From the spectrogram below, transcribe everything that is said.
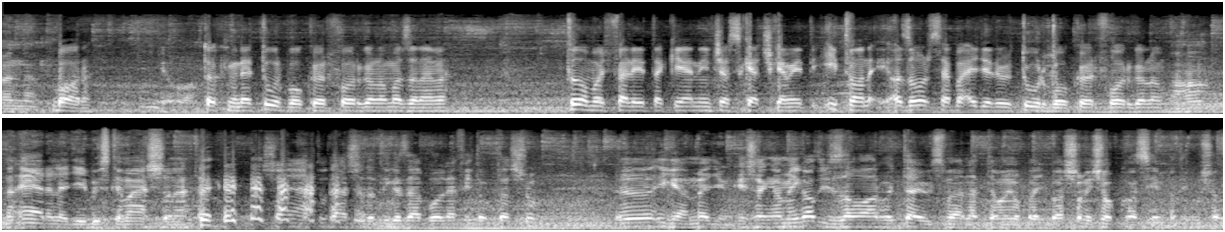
mennem? Balra. Jó. Tök mindegy, turbókörforgalom az a neve. Tudom, hogy felétek ilyen nincs, ez Kecskemét. Itt van az országban egyedül turbókörforgalom. Aha, na erre legyél büszke másra, ne. Saját tudásodat igazából lefitoktassuk. Ö, igen, megyünk, és engem még az is zavar, hogy te ülsz mellettem a jobb egybe, a Sony sokkal szimpatikusabb.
